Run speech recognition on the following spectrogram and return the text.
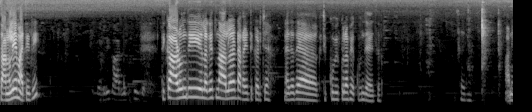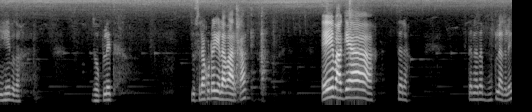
चांगली आहे माती ती? ती काढून ती लगेच नारळाला टाकायची तिकडच्या नाही तर त्या चिक्कू बिक्कूला फेकून द्यायचं. आणि हे बघा झोपलेत. दुसरा कुठे गेला बारका? ए बाग्या चला. त्यांना आता भूक लागले.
